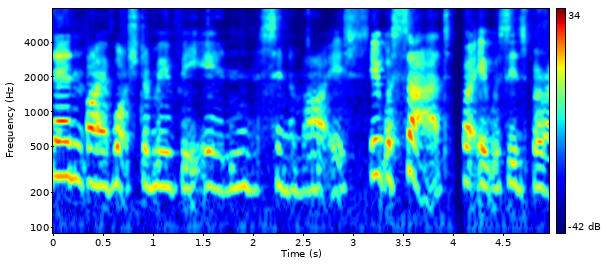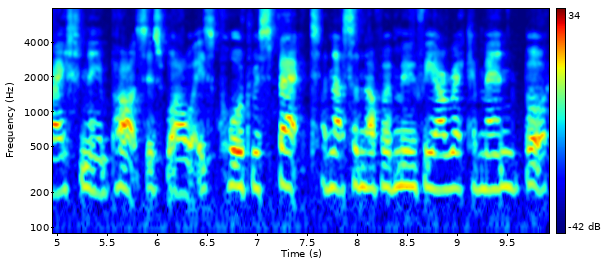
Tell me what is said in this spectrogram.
Then I've watched a movie in cinema. It's, it was sad, but it was inspirational in parts as well. It's called Respect, and that's another movie I recommend. But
